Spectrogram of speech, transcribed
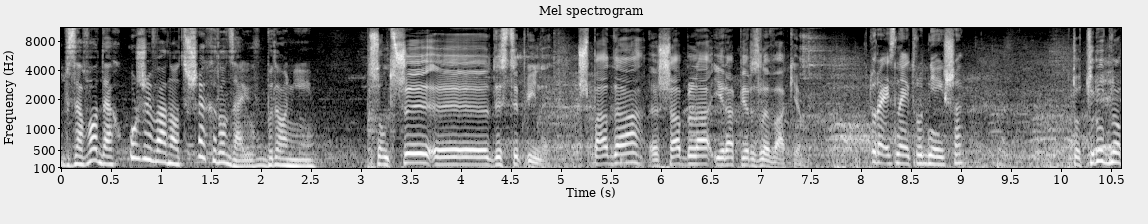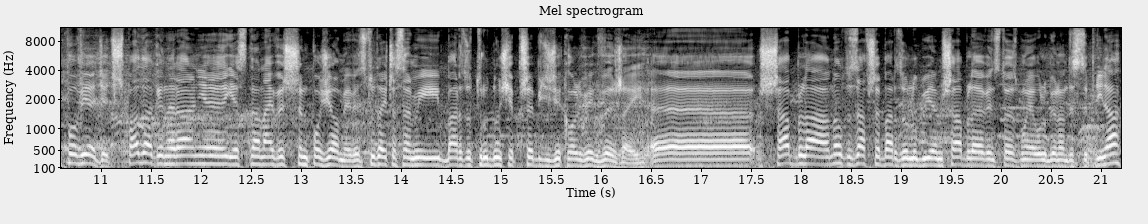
W zawodach używano trzech rodzajów broni. Są trzy y, dyscypliny. Szpada, szabla i rapier z lewakiem. Która jest najtrudniejsza? To trudno powiedzieć. Szpada generalnie jest na najwyższym poziomie, więc tutaj czasami bardzo trudno się przebić gdziekolwiek wyżej. Eee, szabla, no to zawsze bardzo lubiłem szablę, więc to jest moja ulubiona dyscyplina.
